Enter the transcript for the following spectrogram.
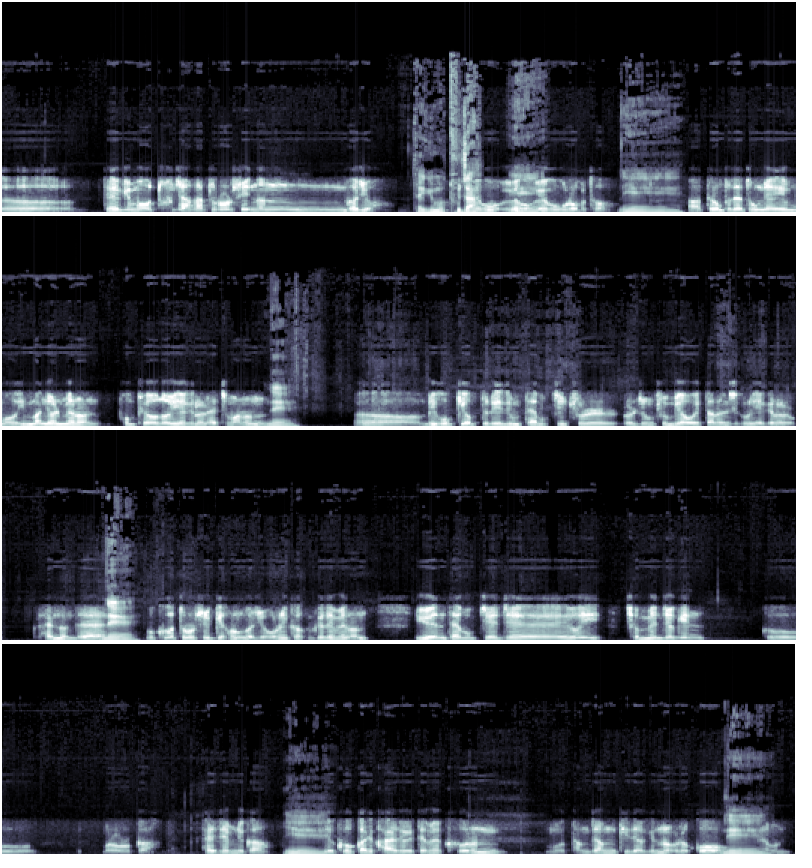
어, 대규모 투자가 들어올 수 있는 거죠. 대규모 투자. 외국, 외국, 예. 외국으로부터. 예. 아, 트럼프 대통령이 뭐 입만 열면은 폼페오도 얘기를 했지만은 네. 어, 미국 기업들이 지금 대북 진출을 좀 준비하고 있다는 식으로 얘기를 했는데 네. 뭐 그거 들어올 수 있게 하는 거죠. 그러니까 그렇게 되면은 유엔 대북 제재의 전면적인 그 뭐라 그럴까 해제입니까? 예. 이제 그것까지 가야 되기 때문에 그거는 뭐 당장 기대하기는 어렵고 네. 왜냐면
